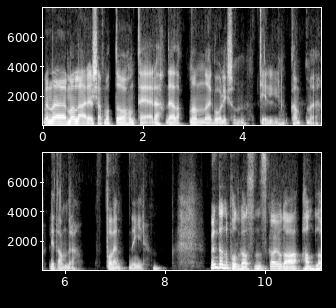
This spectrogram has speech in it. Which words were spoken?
Men eh, man lærer seg på en måte å håndtere det, da. Man eh, går liksom til kamp med litt andre forventninger. Men denne podkasten skal jo da handle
